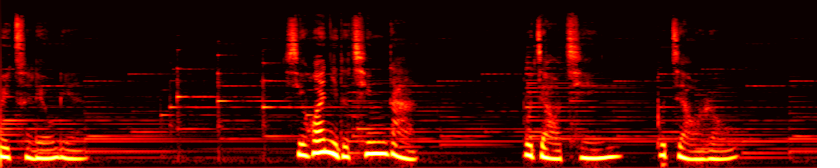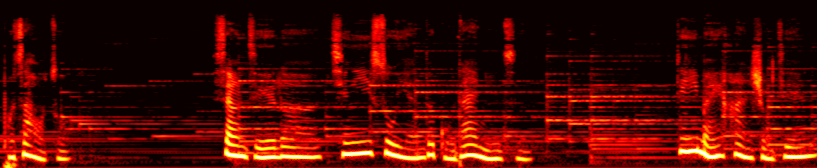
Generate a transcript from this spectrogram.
为此流连。喜欢你的清淡，不矫情，不矫揉，不造作，像极了青衣素颜的古代女子，低眉颔首间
